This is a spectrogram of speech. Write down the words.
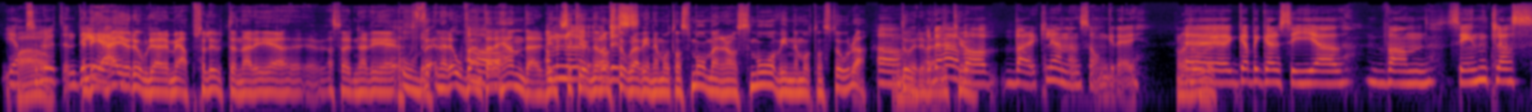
i Wow. absoluten. Men det är ju roligare med absoluten när det är, alltså, när det är ove, när det oväntade Ja. händer. Det är Ja, inte så kul när de det- stora vinner mot de små, men när de små vinner mot de stora, Ja, då är det och det väldigt här kul. var verkligen en sån grej. Eh, Gabi Garcia vann sin klass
